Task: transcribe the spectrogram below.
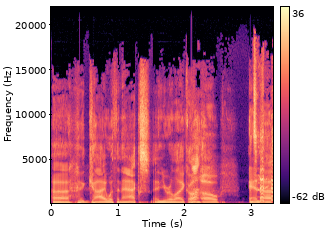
uh, guy with an axe, and you were like, "Uh oh!" And uh,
